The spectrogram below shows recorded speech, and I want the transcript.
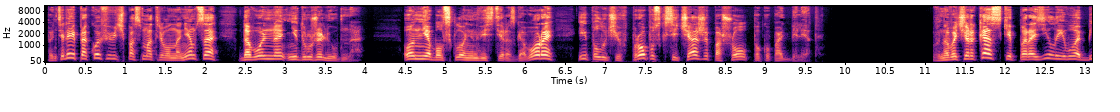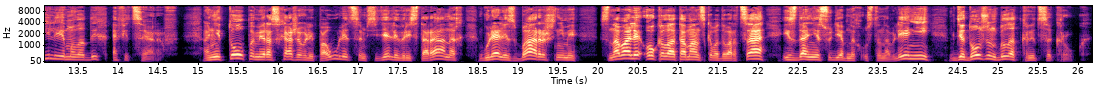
Пантелей Прокофьевич посматривал на немца довольно недружелюбно. Он не был склонен вести разговоры и, получив пропуск, сейчас же пошел покупать билет. В Новочеркасске поразило его обилие молодых офицеров. Они толпами расхаживали по улицам, сидели в ресторанах, гуляли с барышнями, сновали около атаманского дворца и здания судебных установлений, где должен был открыться круг.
